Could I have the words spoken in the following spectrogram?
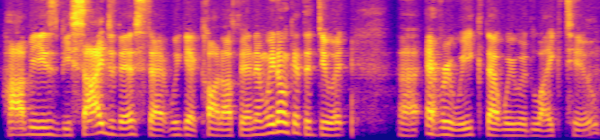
hobbies besides this that we get caught up in, and we don't get to do it uh, every week that we would like to,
